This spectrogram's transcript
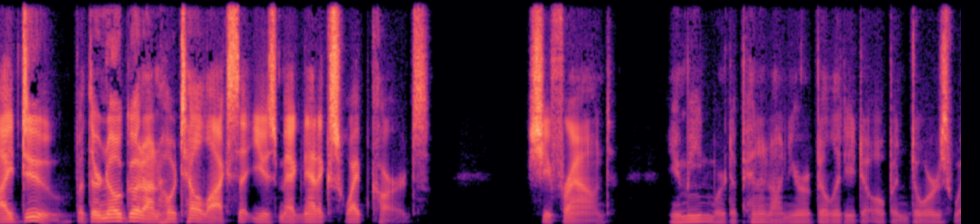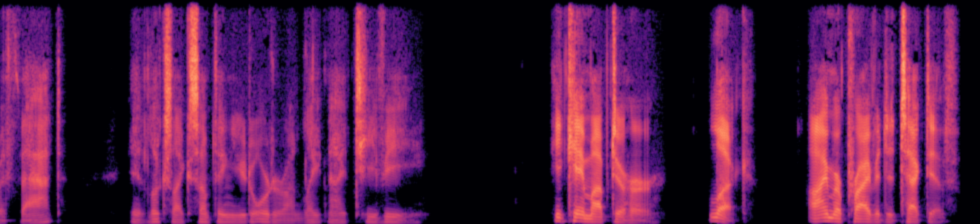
I do, but they're no good on hotel locks that use magnetic swipe cards. She frowned. You mean we're dependent on your ability to open doors with that? It looks like something you'd order on late night TV. He came up to her. Look, I'm a private detective.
